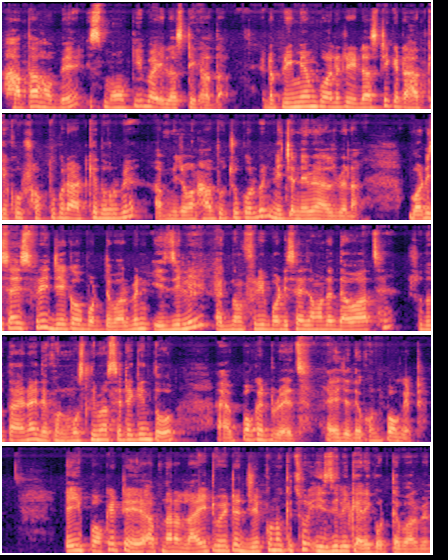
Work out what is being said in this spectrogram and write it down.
হাতা হবে স্মোকি বা ইলাস্টিক হাতা। এটা প্রিমিয়াম কোয়ালিটির ইলাস্টিক এটা হাতকে খুব শক্ত করে আটকে ধরবে। আপনি যখন হাত উঁচু করবেন, নিচে নেমে আসবে না। বডি সাইজ ফ্রি যে কেউ পড়তে পারবেন ইজিলি একদম ফ্রি বডি সাইজ আমাদের দেওয়া আছে। শুধু তাই নয়, দেখুন মুসলিমার সেটে কিন্তু পকেট রয়েছে। এই যে দেখুন পকেট এই পকেটে আপনারা লাইট ওয়েটের যে কোনো কিছু ইজিলি ক্যারি করতে পারবেন।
